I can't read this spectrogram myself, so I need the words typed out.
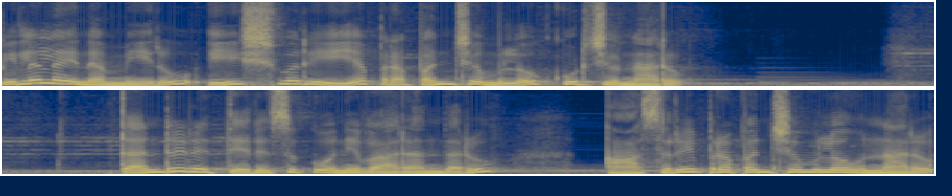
పిల్లలైన మీరు ఈశ్వరీయ ప్రపంచంలో కూర్చున్నారు. తండ్రిని తెలుసుకోని వారందరూ ఆసురీ ప్రపంచంలో ఉన్నారు.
